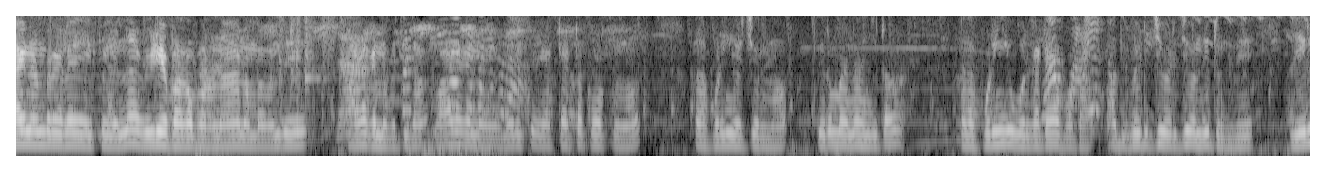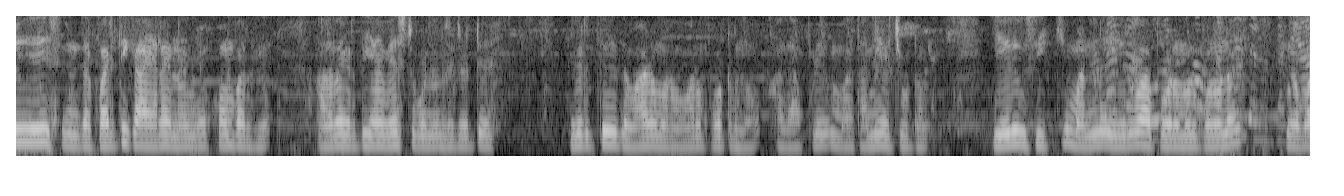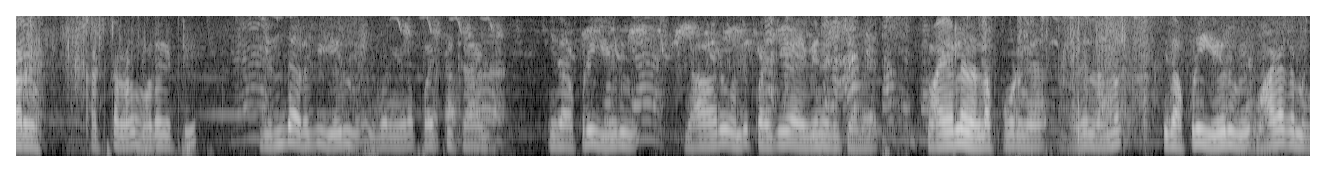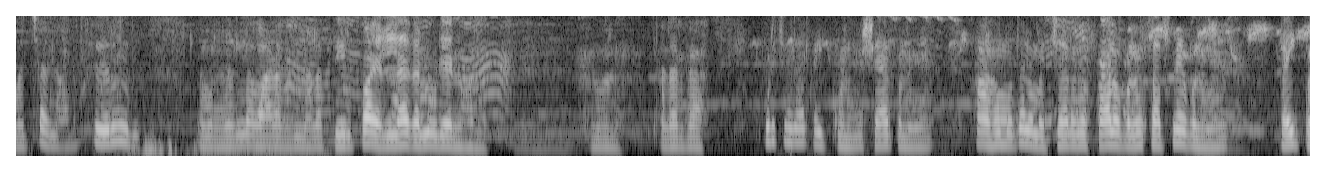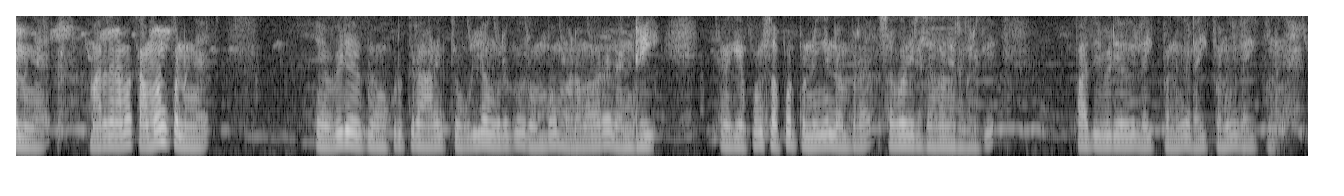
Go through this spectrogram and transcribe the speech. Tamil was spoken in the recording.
ஹாய் நண்பர்களே இப்போ என்ன வீடியோ பார்க்க போகிறோன்னா நம்ம வந்து வாழைக்கண்ணை பற்றி தான் வாழைக்கண்ணை இந்த மாதிரி எட்ட எட்ட போட்டிருந்தோம். அதை பிடுங்கி வச்சுருந்தோம். திரும்ப என்ன செஞ்சிட்டோம்? அதை பிடுங்கி ஒரு கட்டையாக போட்டோம். அது வெடித்து வெடித்து வந்துட்டு இருக்குது. எருவு இந்த பருத்தி காயெல்லாம் என்ன செஞ்சோம் கோம்பாக இருக்குது அதெல்லாம் எடுத்து ஏன் வேஸ்ட்டு பண்ணணும்னு சொல்லிட்டு எடுத்து இந்த வாழை மரம் உரம் போட்டிருந்தோம். அதை அப்படியே ம தண்ணியை வச்சு விட்டோம். எருவு சிக்கி மண் எருவாக போகிறோம்னு போனோன்னே இங்கே பாருங்கள் கட்டெல்லாம் முத கட்டி எந்த அளவுக்கு எரு பாருங்க பருத்தி காய் இது அப்படியே எரு யாரும் வந்து பருத்தி வீணடிக்காமல் வயலில் நல்லா போடுங்க. அது இல்லாமல் இது அப்படியே எருவு வாழைக்கன்று வச்சு அது அவ்வளோ எருவு இது நம்ம நல்லா வாழைக்கன்று நல்லா திருப்பாக எல்லா கண்ணும் உடையா இருப்பாங்க நல்லா இருக்கா? பிடிச்சிருந்தா லைக் பண்ணுங்கள் ஷேர் பண்ணுங்கள் ஆக மொத்தம் நம்ம சேனலை ஃபாலோ பண்ணுங்கள் சப்ஸ்கிரைப் பண்ணுங்கள் லைக் பண்ணுங்கள் மறந்துடாமல் கமெண்ட் பண்ணுங்கள் என் வீடியோவுக்கு கொடுக்குற அனைத்து உள்ளவங்களுக்கும் ரொம்ப மனமார நன்றி. எனக்கு எப்பவும் சப்போர்ட் பண்ணுவீங்கன்னு நம்புகிறேன் சகோதரி சகோதரர்களுக்கு பார்த்து வீடியோவை லைக் பண்ணுங்கள் லைக் பண்ணுங்கள் லைக் பண்ணுங்கள்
